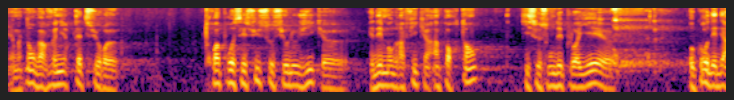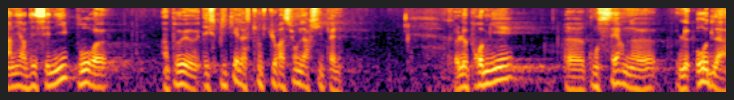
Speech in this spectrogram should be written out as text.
Et maintenant, on va revenir peut-être sur euh, trois processus sociologiques euh, et démographiques importants qui se sont déployés au cours des dernières décennies pour un peu expliquer la structuration de l'archipel. Le premier concerne le haut de la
